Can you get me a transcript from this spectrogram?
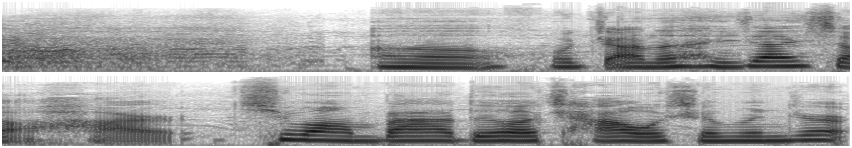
嗯，我长得很像小孩儿，去网吧都要查我身份证。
